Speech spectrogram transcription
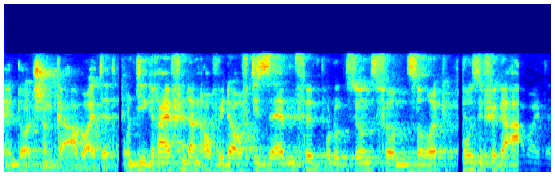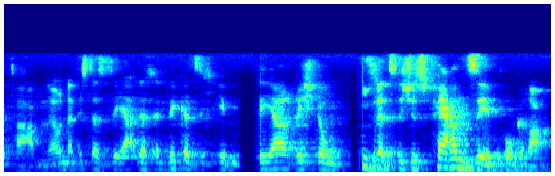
in Deutschland gearbeitet. Und die greifen dann auch wieder auf dieselben Filmproduktionsfirmen zurück, wo sie für gearbeitet haben. Ne? Und dann ist das sehr, das entwickelt sich eben sehr Richtung zusätzlich Fernsehprogramm.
